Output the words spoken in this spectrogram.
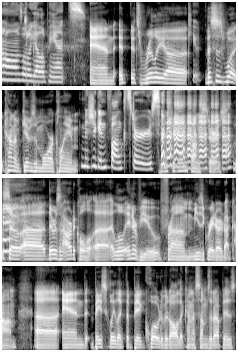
Oh, his little yellow pants. and it, it's really uh Cute. this is what kind of gives him more acclaim Michigan Funksters. michigan funksters so uh there was an article uh, a little interview from musicradar.com uh and basically like the big quote of it all that kind of sums it up is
